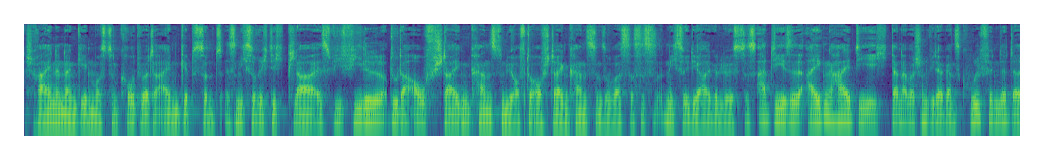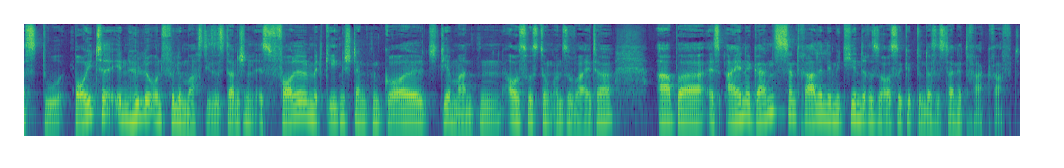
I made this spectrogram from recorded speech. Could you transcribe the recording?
Schreinen dann gehen musst und Codewörter eingibst und es nicht so richtig klar ist, wie viel du da aufsteigen kannst und wie oft du aufsteigen kannst und sowas. Das ist nicht so ideal gelöst. Es hat diese Eigenheit, die ich dann aber schon wieder ganz cool finde, dass du Beute in Hülle und Fülle machst. Dieses Dungeon ist voll mit Gegenständen, Gold, Diamanten, Ausrüstung und so weiter aber es eine ganz zentrale limitierende Ressource gibt und das ist deine Tragkraft,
